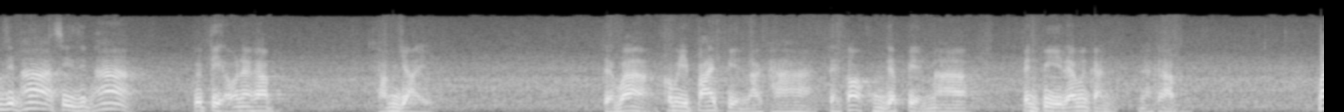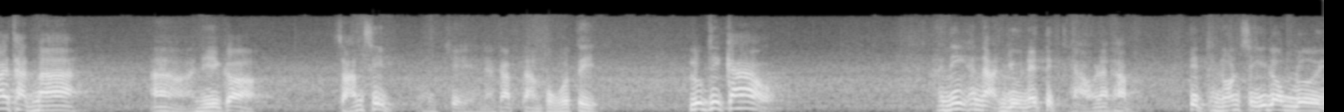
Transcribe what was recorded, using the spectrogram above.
35 45ก๋วยเตี๋ยวนะครับชามใหญ่ แต่ว่าก็มีป้ายเปลี่ยนราคา แต่ก็คงจะเปลี่ยนมาเป็นปีแล้วเหมือนกันนะครับ ป้ายถัดมาอ่าอันนี้ก็ 30 โอเคนะครับ ตามปกติ รูปที่ 9 อันนี้ขนาดอยู่ในตึกแถวนะครับ ติดถนนสีลมเลย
